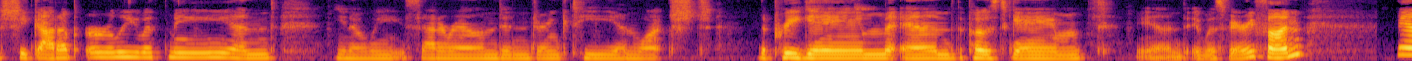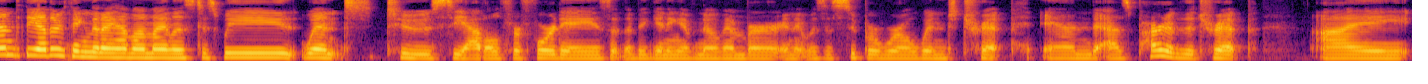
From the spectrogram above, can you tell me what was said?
She got up early with me, and you know, we sat around and drank tea and watched the pregame and the postgame, and it was very fun. And the other thing that I have on my list is we went to Seattle for four days at the beginning of November, and it was a super whirlwind trip. And as part of the trip, I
